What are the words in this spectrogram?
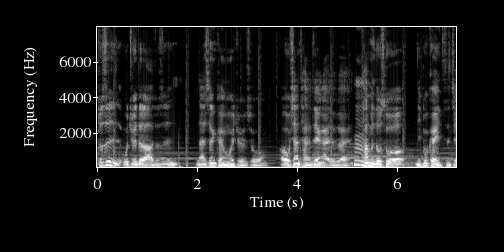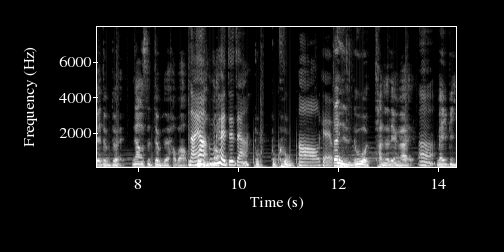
就是我觉得啦，就是男生可能会觉得说，哦，我现在谈的恋爱，对不对？嗯他们都说你不可以直接，对不对？那样是对不对？好不好？哪样？不可以就这样？不不酷。哦，OK，但你如果谈了恋爱嗯，，maybe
